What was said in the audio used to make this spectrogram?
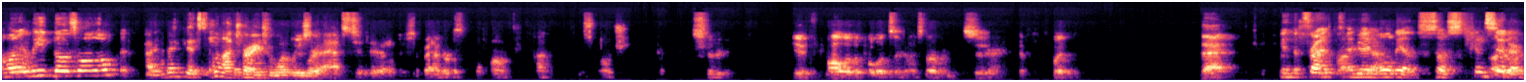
I wanna leave those all open. I think it's contrary to what we were asked to do. It's a matter of form, not this motion. Consider, if all of the bullets are gonna start with consider, put that. In the front and then all the others, so consider,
